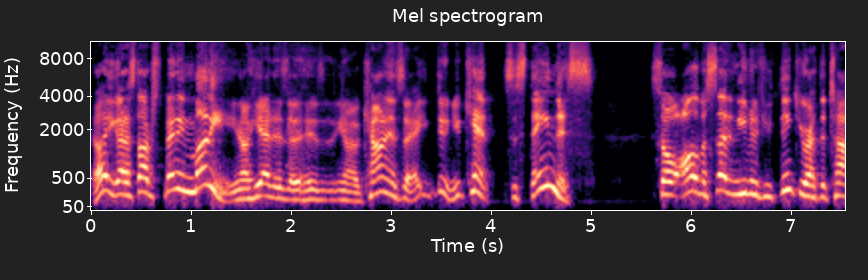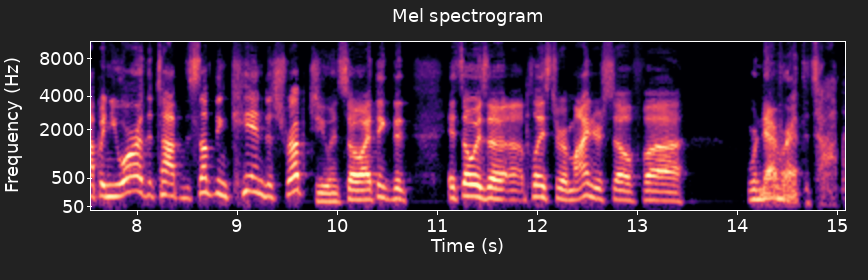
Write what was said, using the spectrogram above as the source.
Oh, you got to stop spending money. You know, he had his his you know accountant say, "Hey, dude, you can't sustain this." So all of a sudden, even if you think you're at the top and you are at the top, something can disrupt you. And so I think that it's always a, a place to remind yourself: uh, we're never at the top.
